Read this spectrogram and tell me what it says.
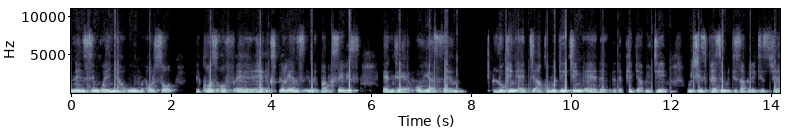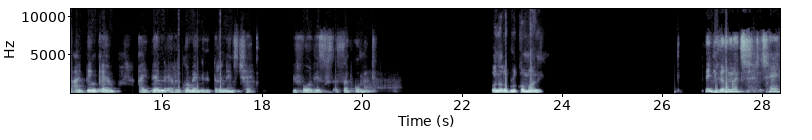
Nensingwenya, whom also, because of uh, her experience in the public service and uh, obvious um, looking at accommodating uh, the, the, the, PWD, which is person with disabilities, Chair, I think um, I then recommend the three names, Chair, before this subcommittee. Honorable Komane. Thank you very much, Chair,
